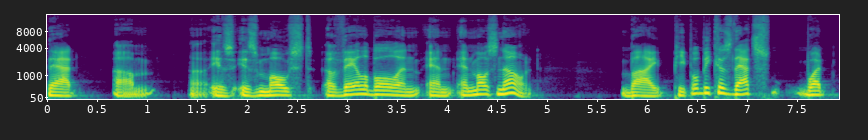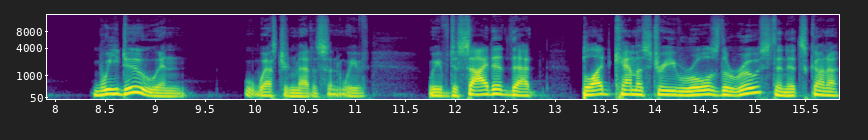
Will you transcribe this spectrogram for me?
that um, uh, is is most available and, and, and most known by people because that's what we do in Western medicine. We've we've decided that blood chemistry rules the roost, and it's going to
